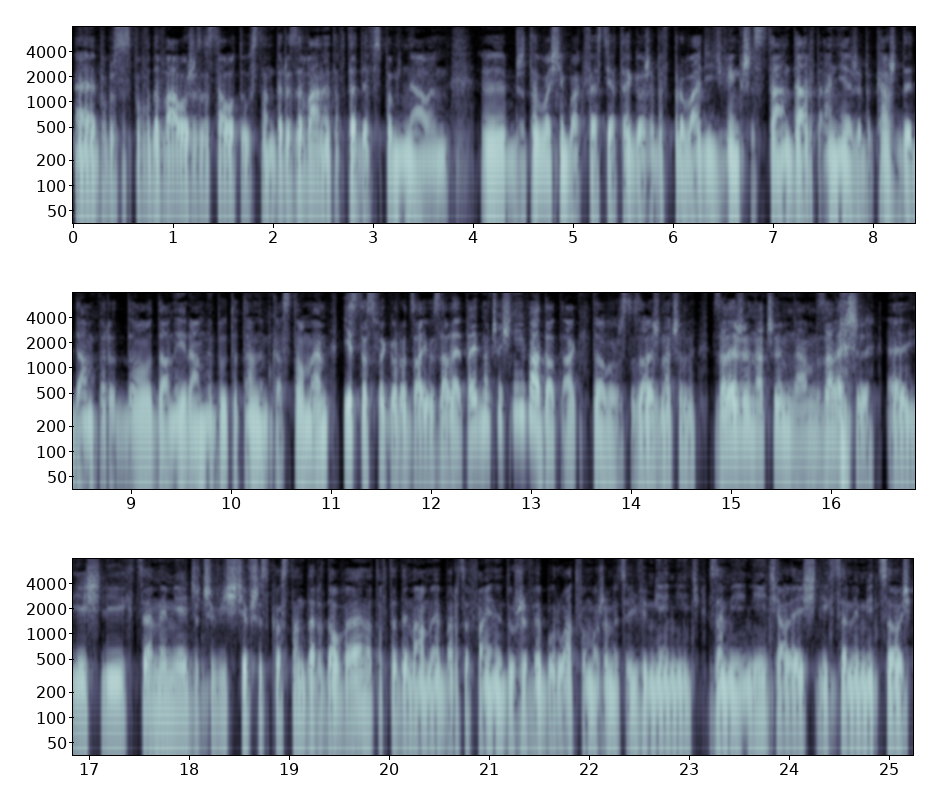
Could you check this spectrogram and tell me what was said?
e, po prostu spowodowało, że zostało to ustandaryzowane. To wtedy wspominałem, e, że to właśnie była kwestia tego, żeby wprowadzić większy standard, a nie żeby każdy damper do danej ramy był totalnym customem. Jest to swego rodzaju zaleta, jednocześnie i wada, tak? To po prostu zależy na czym, zależy na czym nam zależy. E, jeśli chcemy mieć rzeczywiście wszystko standardowe, no to wtedy mamy bardzo fajny, duży wybór, łatwo możemy coś wymienić, zamienić, ale jeśli chcemy mieć coś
